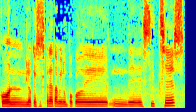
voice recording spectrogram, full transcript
con lo que se espera también un poco de, de Sitges,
